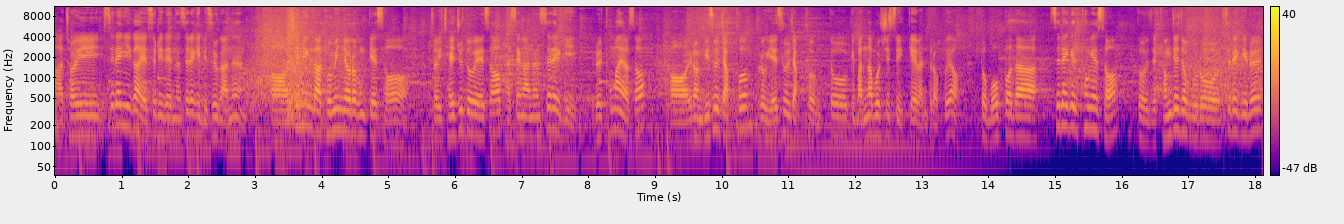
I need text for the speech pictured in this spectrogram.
아, 저희 쓰레기가 예술이 되는 쓰레기 미술관은 어, 시민과 도민 여러분께서 저희 제주도에서 발생하는 쓰레기를 통하여서 어, 이런 미술 작품 그리고 예술 작품 또 이렇게 만나보실 수 있게 만들었고요. 또 무엇보다 쓰레기를 통해서 또 이제 경제적으로 쓰레기를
